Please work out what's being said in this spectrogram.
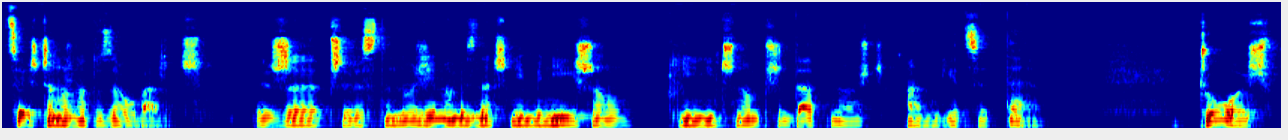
co jeszcze można tu zauważyć? Że przy restenozie mamy znacznie mniejszą kliniczną przydatność ANGCT. Czułość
